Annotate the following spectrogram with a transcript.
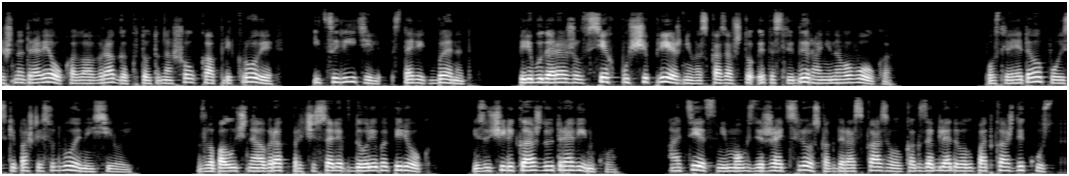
Лишь на траве около оврага кто-то нашел капли крови, и целитель, старик Беннет, перебудоражил всех пуще прежнего, сказав, что это следы раненого волка. После этого поиски пошли с удвоенной силой. Злополучный овраг прочесали вдоль и поперек, изучили каждую травинку. Отец не мог сдержать слез, когда рассказывал, как заглядывал под каждый куст,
